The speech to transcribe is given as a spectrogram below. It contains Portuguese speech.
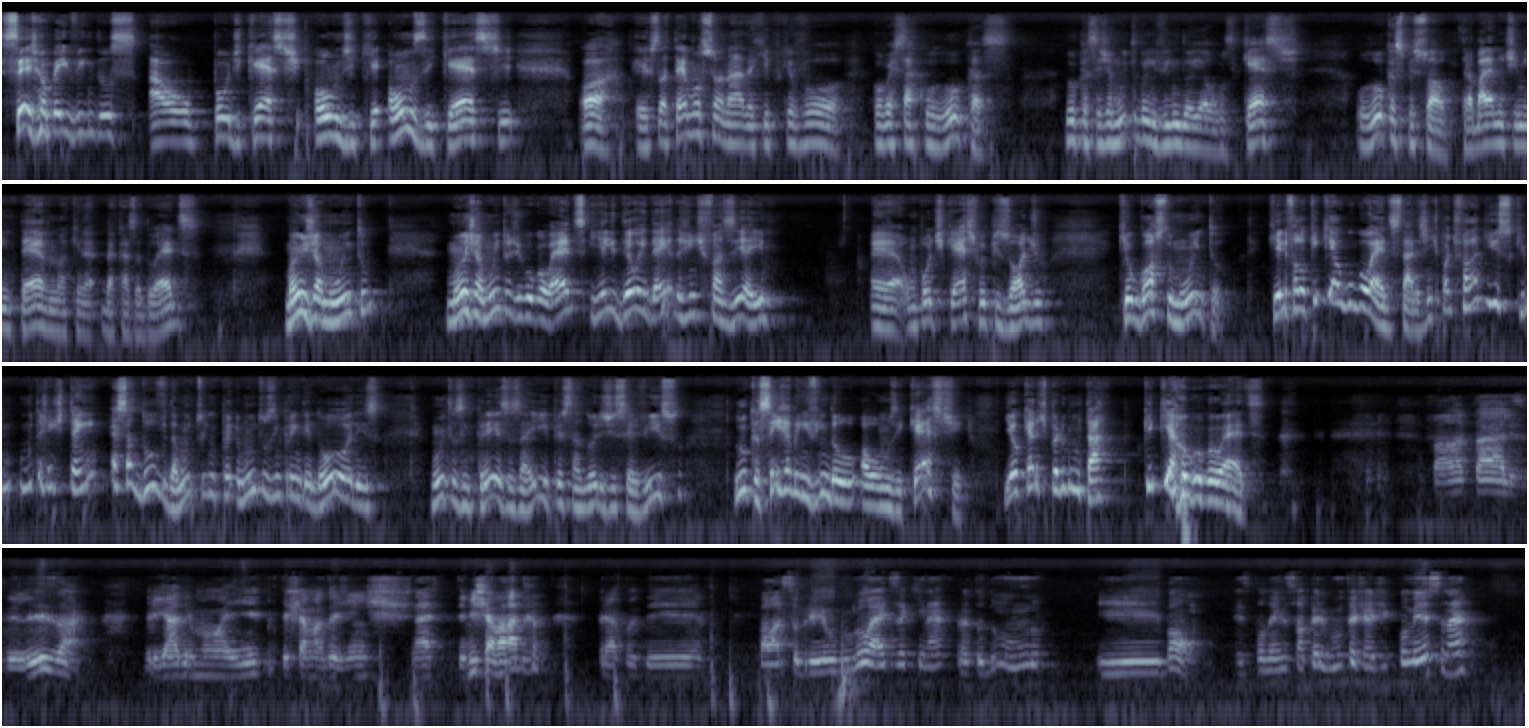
Sejam bem-vindos ao podcast Onde que 11cast. Ó, eu estou até emocionado aqui porque eu vou conversar com o Lucas. Lucas, seja muito bem-vindo aí ao 11cast. O Lucas, pessoal, trabalha no time interno aqui na, da casa do Eds. Manja muito, manja muito de Google Ads e ele deu a ideia da gente fazer aí é, um podcast, um episódio que eu gosto muito, que ele falou o que é o Google Ads, Thales? A gente pode falar disso, que muita gente tem essa dúvida, muito, muitos empreendedores, muitas empresas aí, prestadores de serviço. Lucas, seja bem-vindo ao, ao 11cast e eu quero te perguntar, o que é o Google Ads? Fala, Thales, beleza? Obrigado, irmão, aí, por ter chamado a gente, né? Ter me chamado para poder falar sobre o Google Ads aqui, né? Para todo mundo. E, bom, respondendo sua pergunta já de começo, né?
